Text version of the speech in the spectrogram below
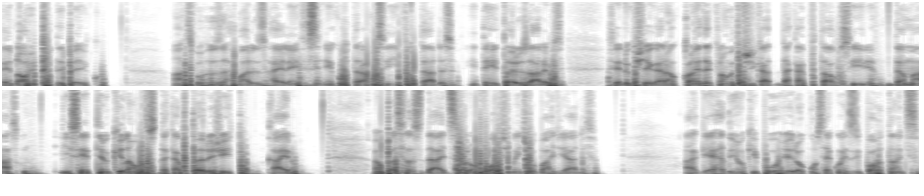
enorme poder bélico. As forças armadas israelenses encontravam-se infiltradas em territórios árabes, sendo que chegaram a 40 quilômetros da capital síria, Damasco, e 101 quilômetros da capital do Egito, Cairo. Ambas essas cidades foram fortemente bombardeadas. A guerra do Yom Kippur gerou consequências importantes.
